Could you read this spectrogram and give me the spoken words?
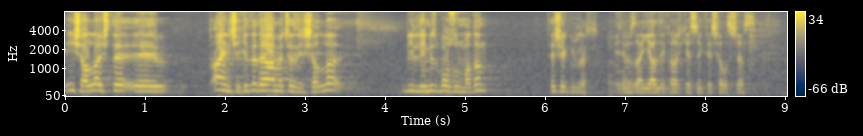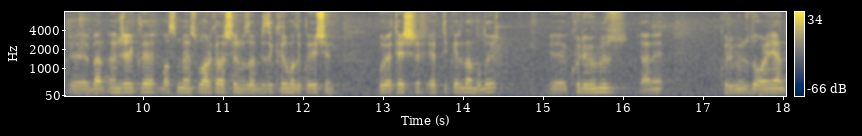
İnşallah işte e, aynı şekilde devam edeceğiz inşallah. Birliğimiz bozulmadan. Teşekkürler. Elimizden geldiği kadar kesinlikle çalışacağız. Ee, Ben öncelikle basın mensubu arkadaşlarımıza bizi kırmadıkları için buraya teşrif ettiklerinden dolayı e, kulübümüz yani kulübümüzde oynayan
